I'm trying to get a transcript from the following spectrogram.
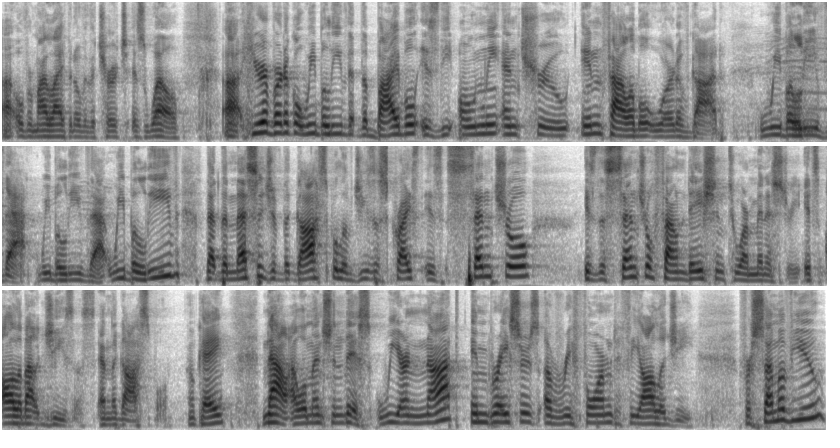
uh, over my life and over the church as well. Uh, here at Vertical, we believe that the Bible is the only and true, infallible Word of God. We believe that. We believe that. We believe that the message of the gospel of Jesus Christ is central is the central foundation to our ministry. It's all about Jesus and the gospel, okay? Now, I will mention this. We are not embracers of reformed theology. For some of you,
